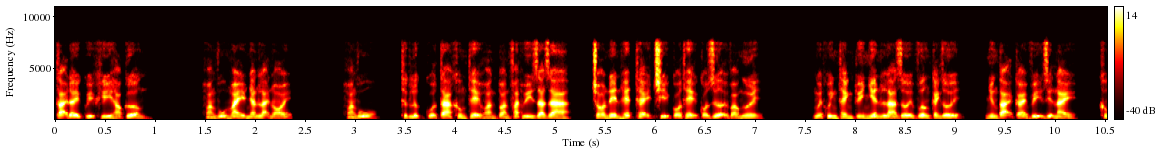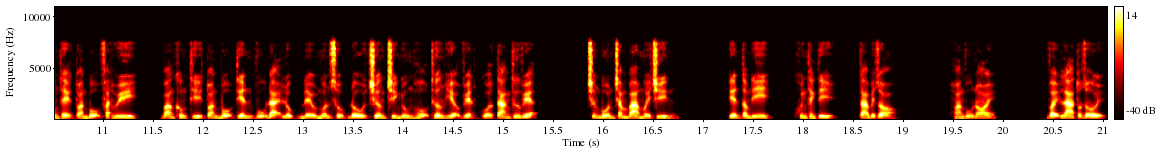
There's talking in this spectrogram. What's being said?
Tại đây quỷ khí hảo cường. Hoàng vũ mày nhăn lại nói, hoàng vũ, thực lực của ta không thể hoàn toàn phát huy ra ra, cho nên hết thể chỉ có thể có dựa vào ngươi. Nguyễn khuynh thành tuy nhiên là giới vương cảnh giới, nhưng tại cái vị diện này không thể toàn bộ phát huy, bằng không thì toàn bộ tiên vũ đại lục đều muốn sụp đổ chương trình ủng hộ thương hiệu việt của tàng thư viện. Chương bốn trăm ba mươi chín. Yên tâm đi, khuynh thành tỷ, ta biết rõ. Hoàng vũ nói. Vậy là tốt rồi,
